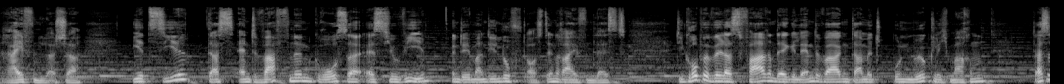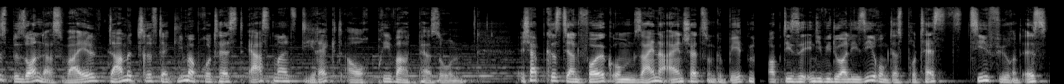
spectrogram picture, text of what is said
Reifenlöscher. Ihr Ziel? Das Entwaffnen großer SUV, indem man die Luft aus den Reifen lässt. Die Gruppe will das Fahren der Geländewagen damit unmöglich machen. Das ist besonders, weil damit trifft der Klimaprotest erstmals direkt auch Privatpersonen. Ich habe Christian Volk um seine Einschätzung gebeten, ob diese Individualisierung des Protests zielführend ist.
